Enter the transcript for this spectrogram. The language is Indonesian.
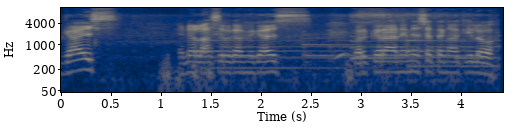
Guys, inilah hasil kami guys. Perkiraan ini setengah kilo.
